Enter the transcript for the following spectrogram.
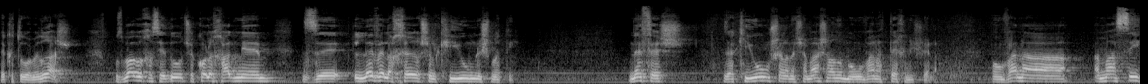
זה כתוב במדרש. מוסבר בחסידות שכל אחד מהם זה level אחר של קיום נשמתי. נפש זה הקיום של הנשמה שלנו במובן הטכני שלה, במובן המעשי,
